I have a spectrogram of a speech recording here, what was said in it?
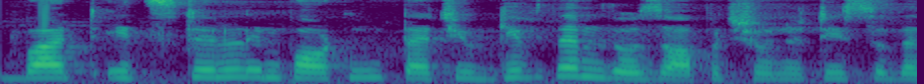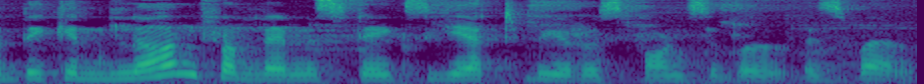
but it's still important that you give them those opportunities so that they can learn from their mistakes yet be responsible as well.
